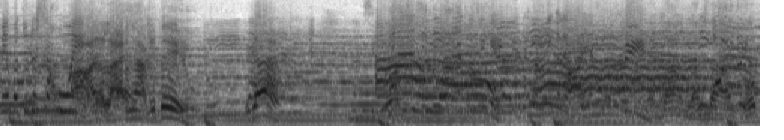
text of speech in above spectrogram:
Mamaya madulas ako eh. Alalayan nga kita eh. Sige. Ah, sige. Sige. Hindi ka lang. Tandaan, tandaan. Hop.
